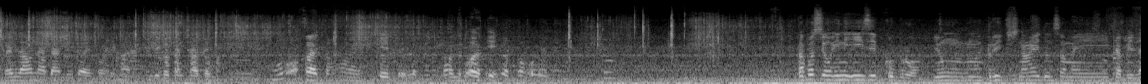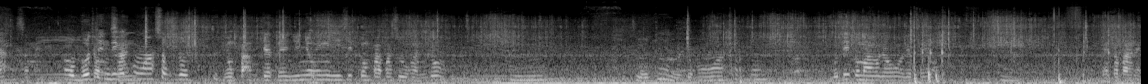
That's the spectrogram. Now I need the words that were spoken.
Kaya lang ako nadaan dito eh. Man. Hindi ko tansyado pa. Oo, kahit ako. eh. Kahit ako. Tapos yung iniisip ko bro, yung bridge na ngayon dun sa may kabila, sa may Oh, buti hindi ka Chongsan, pumasok doon. Yung paakyat na yun, yun yung iniisip kong papasukan ko. Hmm. Buti hindi ka pumasok doon. Buti tumawag ako ulit sa'yo. Ito pare,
